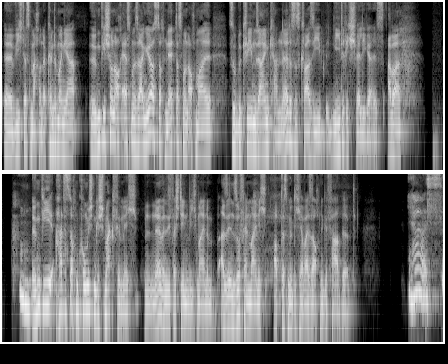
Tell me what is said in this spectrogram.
äh, wie ich das mache. Und da könnte man ja irgendwie schon auch erstmal sagen, ja, ist doch nett, dass man auch mal so bequem sein kann, ne? dass es quasi niedrigschwelliger ist. Aber irgendwie hat es doch einen komischen Geschmack für mich, ne? wenn Sie verstehen, wie ich meine. Also insofern meine ich, ob das möglicherweise auch eine Gefahr birgt. Ja, es,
